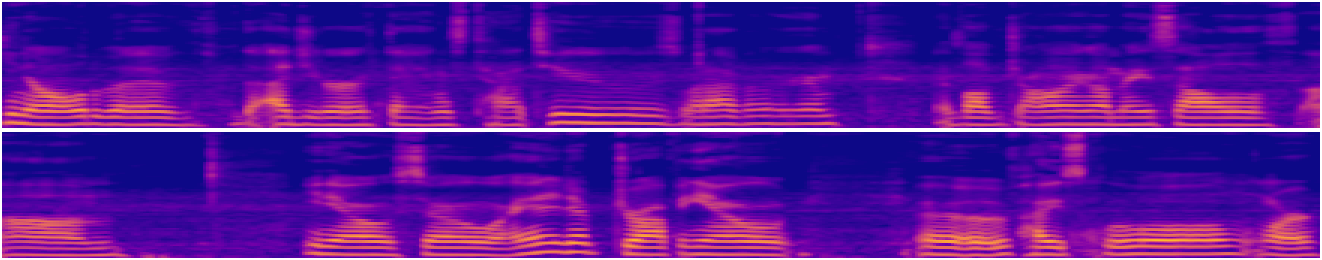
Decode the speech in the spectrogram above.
you know a little bit of the edgier things, tattoos, whatever. I love drawing on myself. Um, you know, so I ended up dropping out of high school or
